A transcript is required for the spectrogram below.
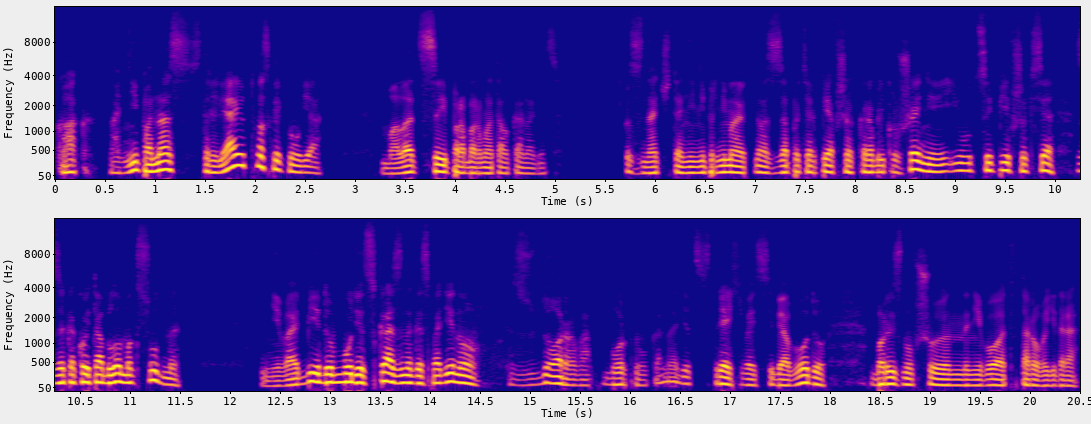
«Как? Они по нас стреляют?» — воскликнул я. «Молодцы!» — пробормотал канадец. «Значит, они не принимают нас за потерпевших кораблекрушение и уцепившихся за какой-то обломок судна». «Не в обиду будет сказано господину...» «Здорово!» — буркнул канадец, стряхивая с себя воду, брызнувшую на него от второго ядра.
